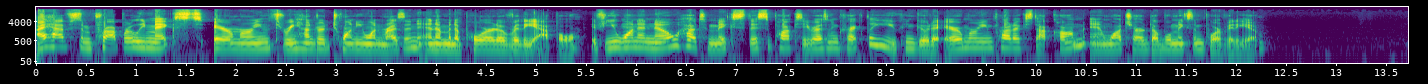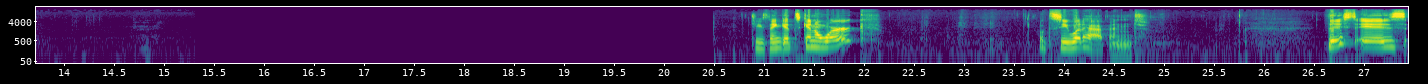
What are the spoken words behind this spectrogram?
I have some properly mixed Aeromarine 321 resin and I'm going to pour it over the apple. If you want to know how to mix this epoxy resin correctly, you can go to aeromarineproducts.com and watch our double mix and pour video. Do you think it's going to work? Let's see what happened. This is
